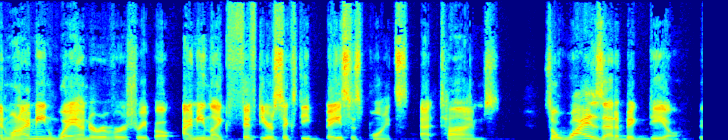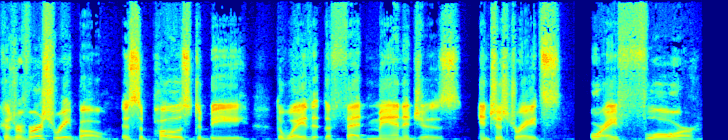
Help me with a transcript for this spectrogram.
and when i mean way under reverse repo i mean like 50 or 60 basis points at times. So why is that a big deal? Because reverse repo is supposed to be the way that the fed manages interest rates or a floor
